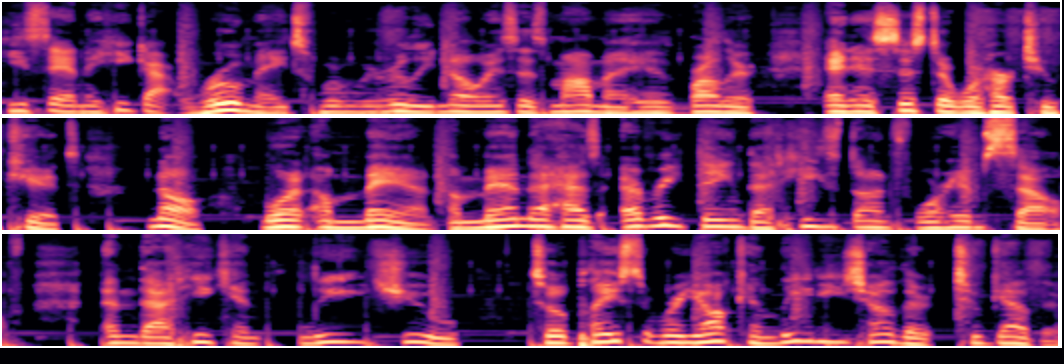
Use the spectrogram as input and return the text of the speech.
he's saying that he got roommates when we really know it's his mama his brother and his sister were her two kids. No when a man a man that has everything that he's done for himself and that he can lead you to a place where y'all can lead each other together.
